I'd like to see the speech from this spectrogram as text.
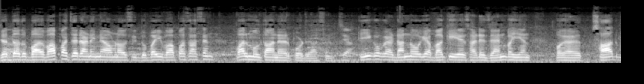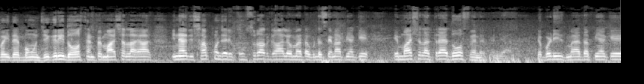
जद्दा तो बाद वापस चढ़ाने ने आवना उसी दुबई वापस आसन वाल मुल्तान एयरपोर्ट जासन जा। ठीक हो गया डन हो गया बाकी ये साढ़े जैन भाई हैं सात भाई दे बहु जिगरी दोस्त हैं पे माशाल्लाह यार इन्हें दी सबको जेरी खूबसूरत गाल है मैं तो दसना पिया कि ये माशाल्लाह त्रै दोस्त वेने पे यार ये बड़ी मैं तो पिया कि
